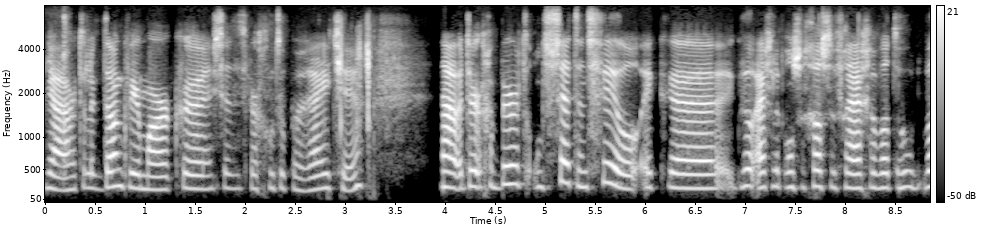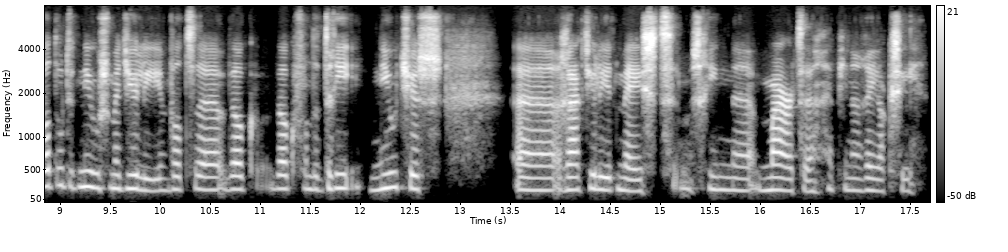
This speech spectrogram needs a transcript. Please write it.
Ja, hartelijk dank weer Mark. Uh, je zet het weer goed op een rijtje. Nou, er gebeurt ontzettend veel. Ik, ik wil eigenlijk onze gasten vragen, wat, hoe, wat doet het nieuws met jullie? Wat, uh, welk, welke van de drie nieuwtjes raakt jullie het meest? Misschien uh, Maarten, heb je een reactie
